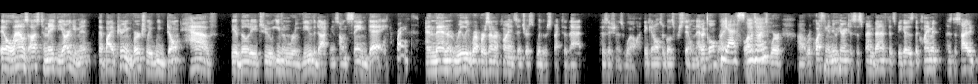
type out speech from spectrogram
it allows us to make the argument that by appearing virtually, we don't have the ability to even review the documents on same day Right. and then really represent our client's interest with respect to that position as well. I think it also goes for stale medical, right? Yes, A lot of mhm. times we're uh, requesting a new hearing to suspend benefits because the claimant has decided,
